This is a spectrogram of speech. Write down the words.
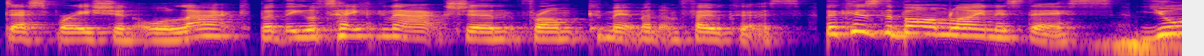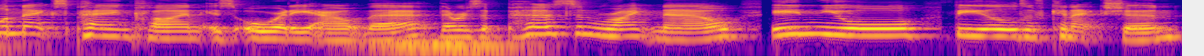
desperation, or lack, but that you're taking the action from commitment and focus. Because the bottom line is this your next paying client is already out there. There is a person right now in your field of connection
